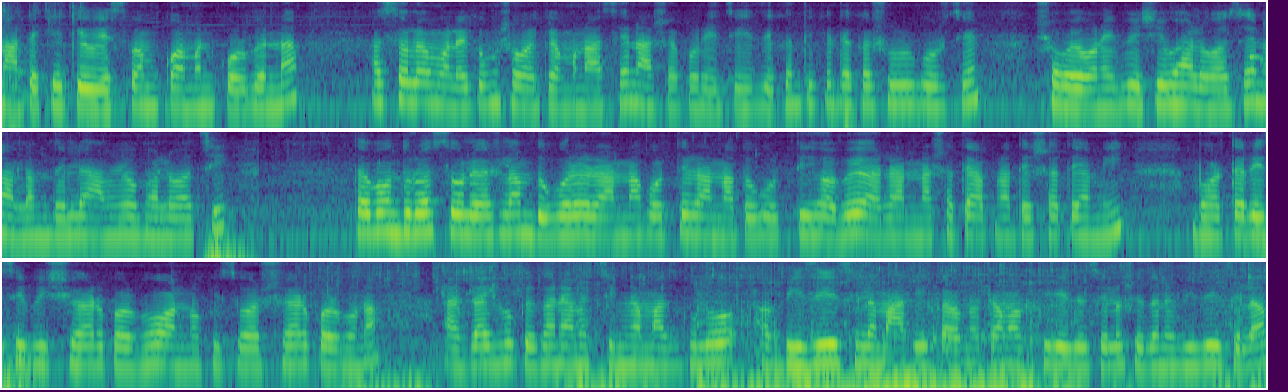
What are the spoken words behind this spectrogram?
না দেখে কেউ স্প্যাম কমেন্ট করবেন না। আসসালামু আলাইকুম, সবাই কেমন আছেন? আশা করি যে যেখান থেকে দেখা শুরু করছেন, সবাই অনেক বেশি ভালো আছেন। আলহামদুলিল্লাহ, আমিও ভালো আছি। তা বন্ধুরা চলে আসলাম দুপুরে রান্না করতে, রান্না তো করতেই হবে। আর রান্নার সাথে আপনাদের সাথে আমি ভর্তা রেসিপি শেয়ার করব, অন্য কিছু আর শেয়ার করব না। আর যাই হোক, এখানে আমি চিংড়া মাছগুলো ভিজিয়েছিলাম আগে, কারণ ওটা আমার ফ্রিজে ছিল, সেজন্য ভিজিয়েছিলাম।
